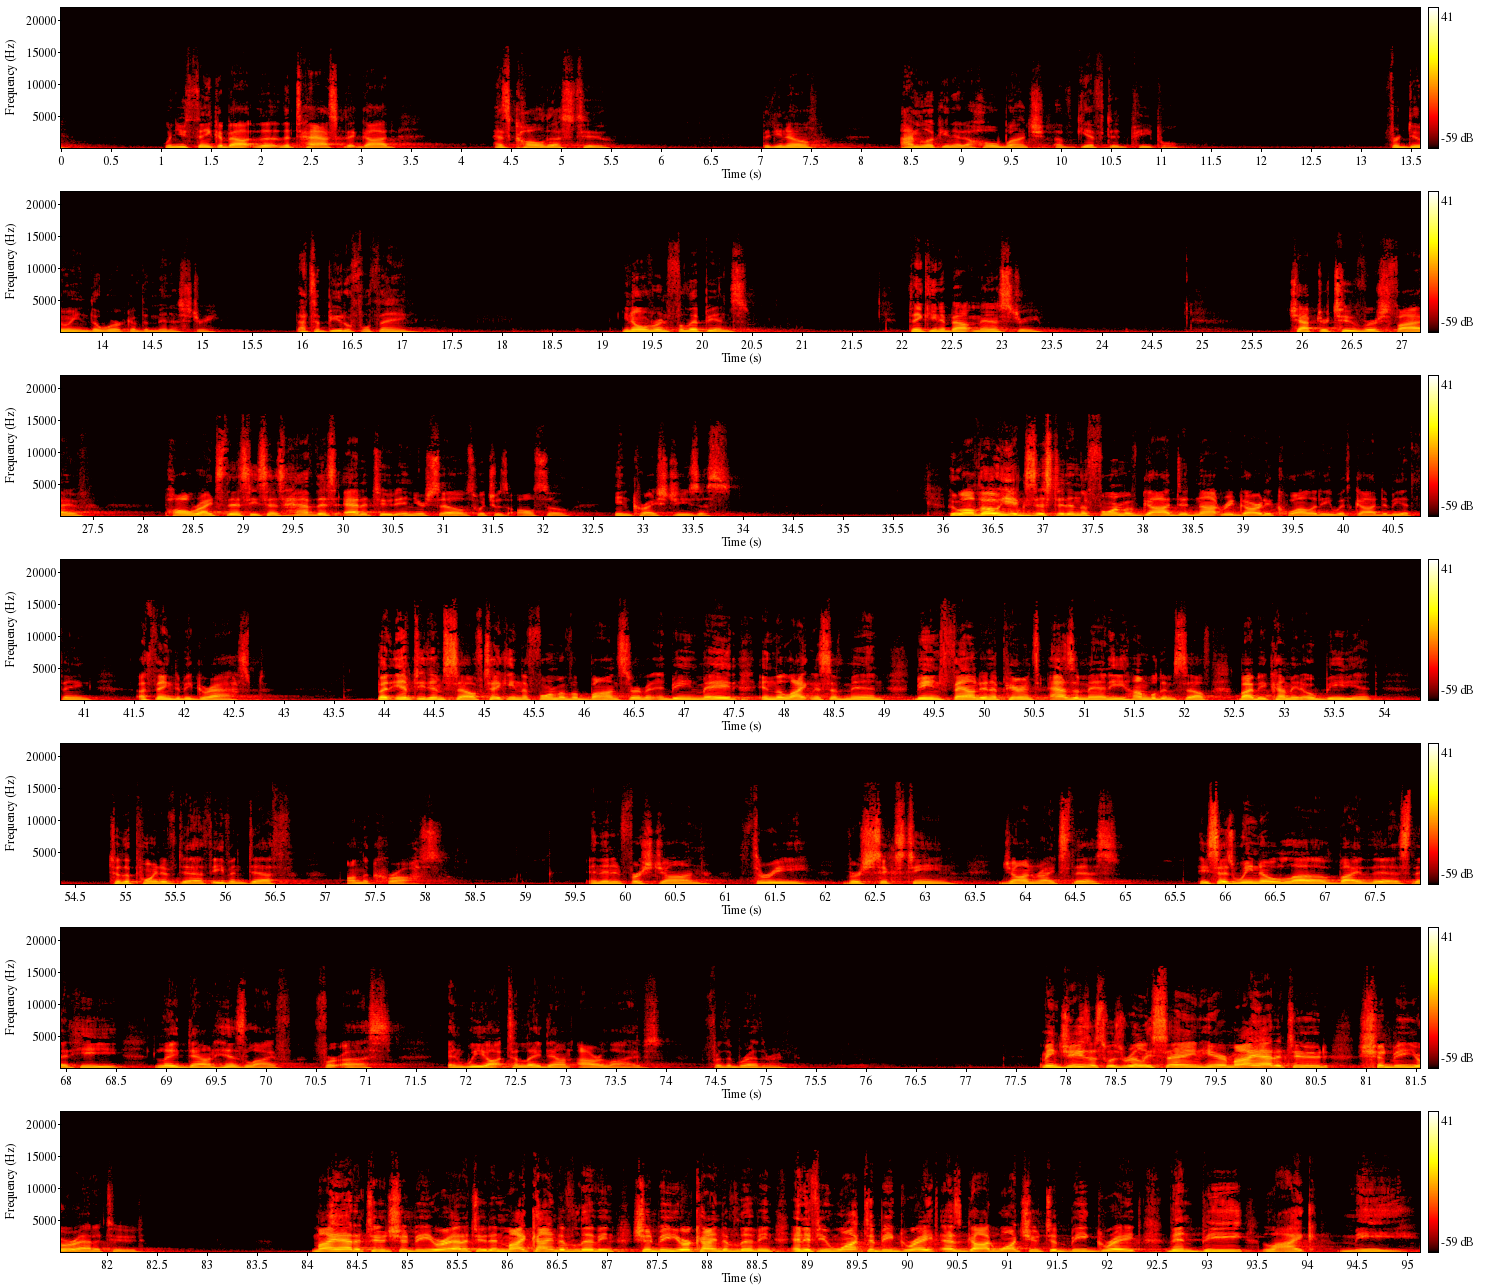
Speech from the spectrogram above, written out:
when you think about the, the task that God has called us to. But you know, I'm looking at a whole bunch of gifted people for doing the work of the ministry. That's a beautiful thing. You know, over in Philippians, thinking about ministry, chapter 2, verse 5 Paul writes this. He says, Have this attitude in yourselves, which was also in Christ Jesus, who, although he existed in the form of God, did not regard equality with God to be a thing, a thing to be grasped, but emptied himself, taking the form of a bondservant, and being made in the likeness of men, being found in appearance as a man, he humbled himself by becoming obedient to the point of death, even death on the cross. And then in 1 John 3, verse 16, John writes this He says, We know love by this, that he laid down his life for us, and we ought to lay down our lives for the brethren. I mean, Jesus was really saying here, my attitude should be your attitude. My attitude should be your attitude, and my kind of living should be your kind of living. And if you want to be great as God wants you to be great, then be like me.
